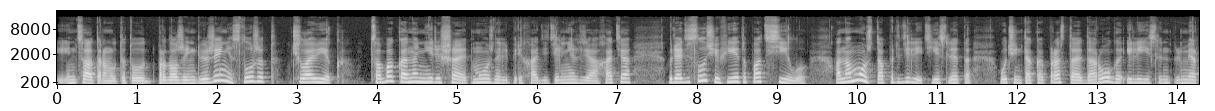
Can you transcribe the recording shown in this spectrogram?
инициатором вот этого продолжения движения служит человек, собака, она не решает, можно ли переходить или нельзя. Хотя в ряде случаев ей это под силу. Она может определить, если это очень такая простая дорога, или если, например,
